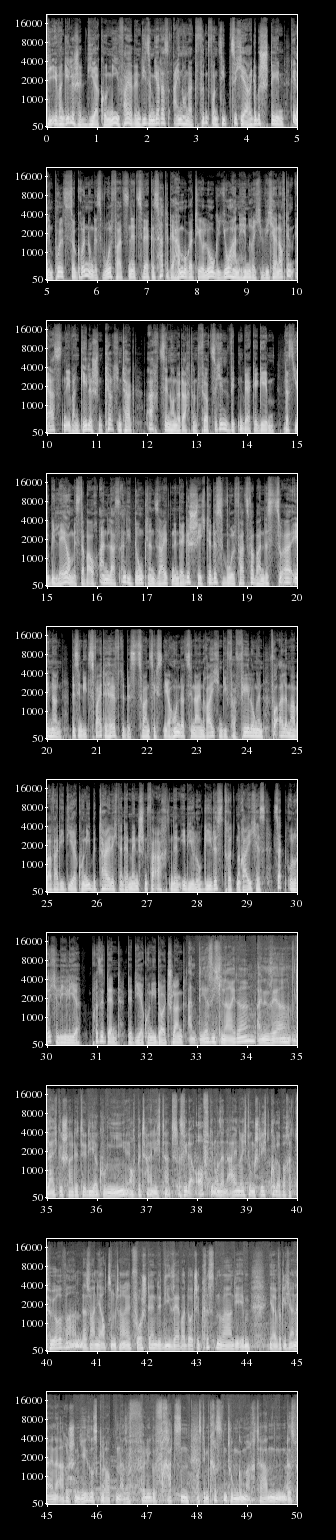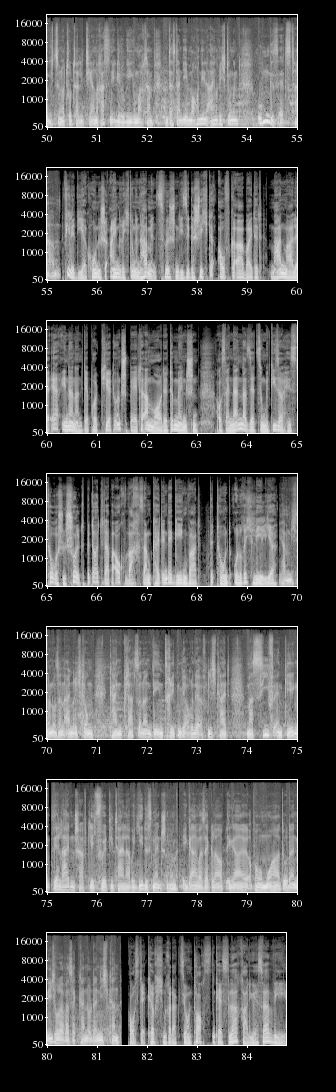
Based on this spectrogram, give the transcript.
Die evangelische Diakonie feiert in diesem Jahr das 175-jährige Bestehen. Den Impuls zur Gründung des Wohlfahrtsnetzwerkes hatte der Hamburger Theologe Johann Hinrich Wichern auf dem ersten evangelischen Kirchentag 1848 in Wittenberg gegeben. Das Jubiläum ist aber auch Anlass, an die dunklen Seiten in der Geschichte des Wohlfahrtsverbandes zu erinnern. Bis in die zweite Hälfte des 20. Jahrhunderts hinein reichen die Verfehlungen. Vor allem aber war die Diakonie beteiligt an der menschenverachtenden Ideologie des Dritten Reiches, sagt Ulrich Lilie. Präsident der Diakonie Deutschland. An der sich leider eine sehr gleichgeschaltete Diakonie auch beteiligt hat. Dass wir da oft in unseren Einrichtungen schlicht Kollaborateure waren. Das waren ja auch zum Teil Vorstände, die selber deutsche Christen waren, die eben ja wirklich an einen arischen Jesus glaubten, also völlige Fratzen aus dem Christentum gemacht haben, das wirklich zu einer totalitären Rassenideologie gemacht haben und das dann eben auch in den Einrichtungen umgesetzt haben. Viele diakonische Einrichtungen haben inzwischen diese Geschichte aufgearbeitet. Mahnmale erinnern an deportierte und später ermordete Menschen. Auseinandersetzung mit dieser historischen Schuld bedeutet aber auch Wachsamkeit in der Gegenwart, betont Ulrich Lilie. Wir haben nicht nur in unseren Einrichtungen keinen Platz, sondern denen treten wir auch in der Öffentlichkeit massiv entgegen, sehr leidenschaftlich für die Teilhabe jedes Menschen, egal was er glaubt, egal ob er Humor hat oder nicht oder was er kann oder nicht kann. Aus der Kirchenredaktion Torsten Kessler, Radio SAW.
